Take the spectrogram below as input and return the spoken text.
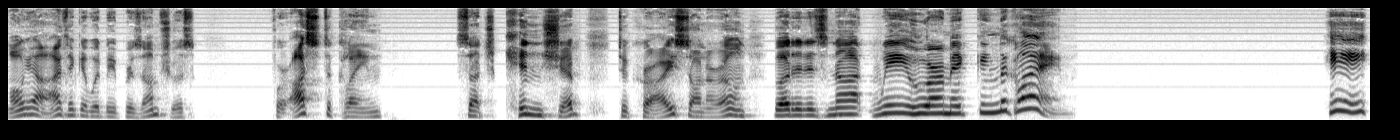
Oh, yeah, I think it would be presumptuous for us to claim such kinship to Christ on our own, but it is not we who are making the claim. He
